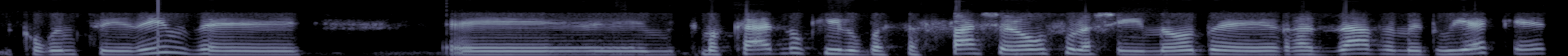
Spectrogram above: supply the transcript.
לקוראים צעירים, ו... אה, התמקדנו כאילו בשפה של אורסולה שהיא מאוד אה, רזה ומדויקת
